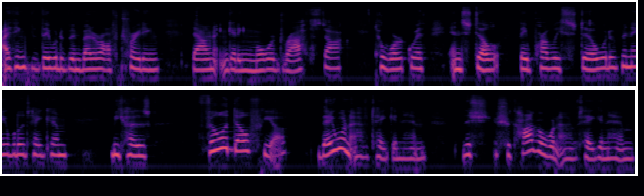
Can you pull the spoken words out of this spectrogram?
I think that they would have been better off trading down and getting more draft stock to work with, and still they probably still would have been able to take him because Philadelphia they wouldn't have taken him the Sh- Chicago wouldn't have taken him.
